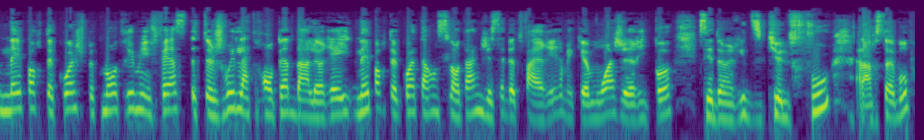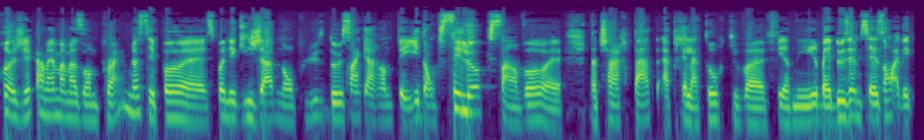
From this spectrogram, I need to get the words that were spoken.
n'importe quoi, je peux te montrer mes fesses, te jouer de la trompette dans l'oreille, n'importe quoi, tant aussi longtemps que j'essaie de te faire rire, mais que moi, je ris pas. C'est d'un ridicule fou. Alors, c'est un beau projet quand même, Amazon Prime, là. C'est pas, euh, c'est pas négligeable non plus, 240 pays. Donc, c'est là que s'en va euh, notre cher Pat après la tour qui va finir, ben, deuxième saison avec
